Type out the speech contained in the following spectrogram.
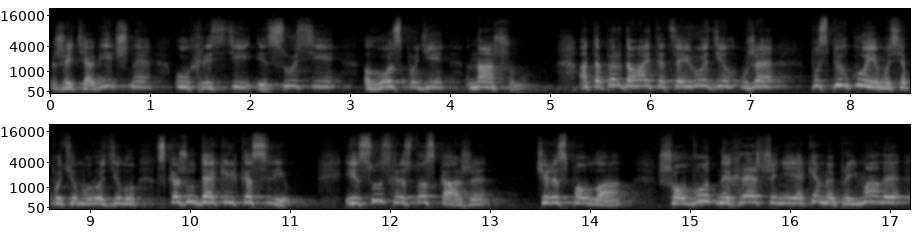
життя вічне у Христі Ісусі, Господі нашому. А тепер давайте цей розділ уже поспілкуємося по цьому розділу, скажу декілька слів. Ісус Христос каже, через Павла, що водне хрещення, яке ми приймали,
